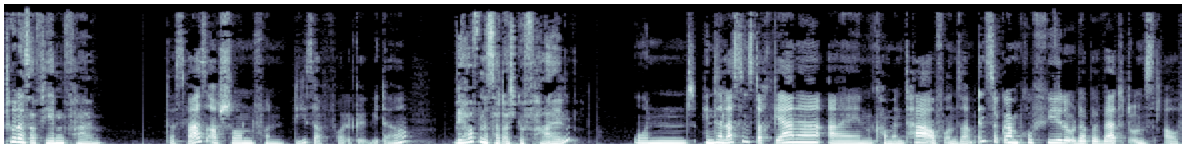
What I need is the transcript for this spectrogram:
Tu das auf jeden Fall. Das war es auch schon von dieser Folge wieder. Wir hoffen, es hat euch gefallen. Und hinterlasst uns doch gerne einen Kommentar auf unserem Instagram-Profil oder bewertet uns auf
